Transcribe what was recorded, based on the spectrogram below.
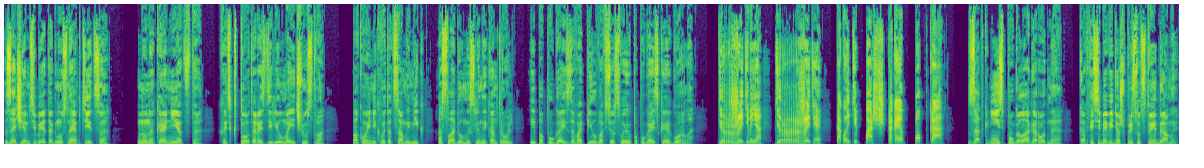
«Зачем тебе эта гнусная птица?» «Ну, наконец-то! Хоть кто-то разделил мои чувства». Покойник в этот самый миг ослабил мысленный контроль, и попугай завопил во все свое попугайское горло. «Держите меня! Держите! Какой типаж! Какая попка!» «Заткнись, пугало огородное! Как ты себя ведешь в присутствии дамы?»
